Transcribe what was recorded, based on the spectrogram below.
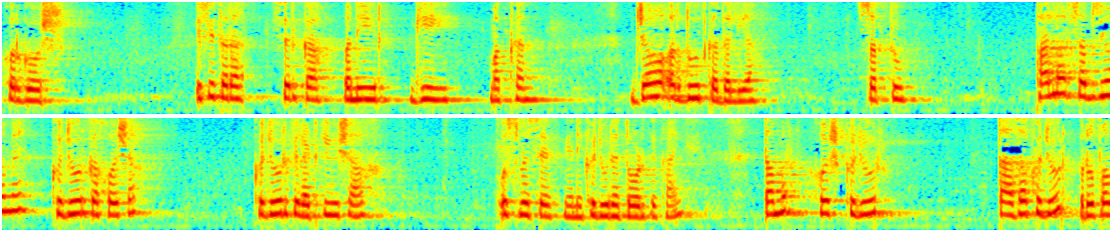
خرگوش۔ اسی طرح سرکہ، پنیر، گھی، مکھن، جو اور دودھ کا دلیا، ستو۔ پھل اور سبزیوں میں کھجور کا خوشہ، کھجور کی لٹکی ہوئی شاخ، اس میں سے یعنی کھجوریں توڑ کے کھائیں۔ تمر، خشک کھجور، تازہ کھجور رتب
